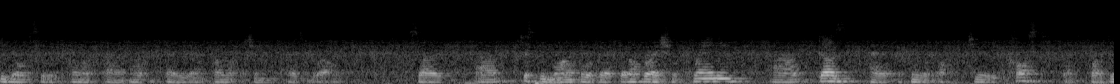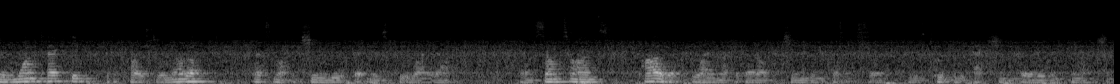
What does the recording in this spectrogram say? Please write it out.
is also an, uh, a, a, an option as well. So uh, just be mindful of that, that operational planning uh, does have a thing of opportunity cost. That by doing one tactic as opposed to another, that's an opportunity that needs to be weighed up. And sometimes part of that weighing up of that opportunity, said, is could be action or even inaction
